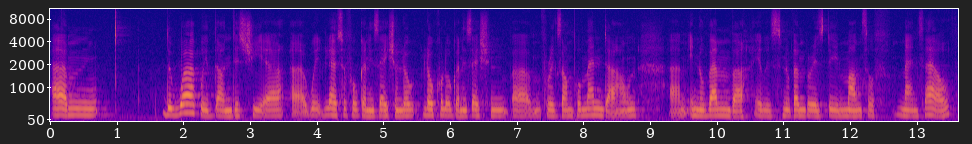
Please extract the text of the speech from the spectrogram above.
um, the work we've done this year uh, with lots of organization, lo- local organization, um, for example, Men Down, um, in November, it was November is the month of men's health.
